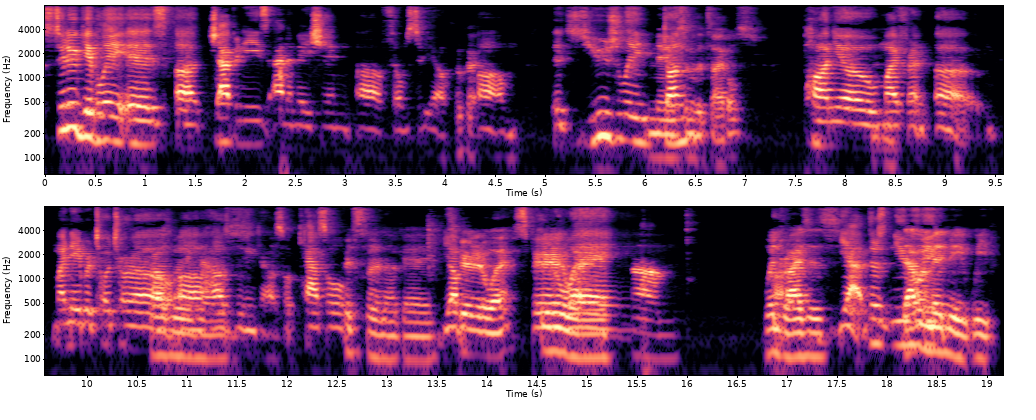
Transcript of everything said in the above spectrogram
Studio Ghibli is a Japanese animation uh, film studio. Okay. Um, it's usually Name done some of the titles. Ponyo, my friend, uh, my neighbor Totoro, Howl's Moving uh, House. Howl's Moving Castle, Castle, Princess Mononoke. yup, Spirited Away. Spirited Away. Um, Wind Uh, Rises. Yeah, there's new that one made me weep.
